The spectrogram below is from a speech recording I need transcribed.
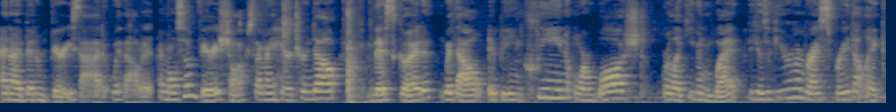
And I've been very sad without it. I'm also very shocked that my hair turned out this good without it being clean or washed or like even wet. Because if you remember, I sprayed that like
